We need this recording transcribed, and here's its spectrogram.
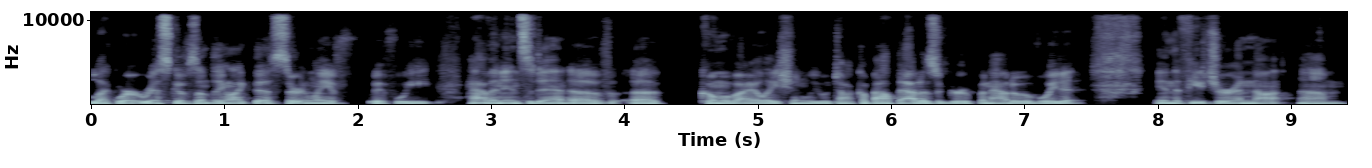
like we're at risk of something like this. Certainly, if if we have an incident of a KOMA violation, we would talk about that as a group and how to avoid it in the future and not um,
